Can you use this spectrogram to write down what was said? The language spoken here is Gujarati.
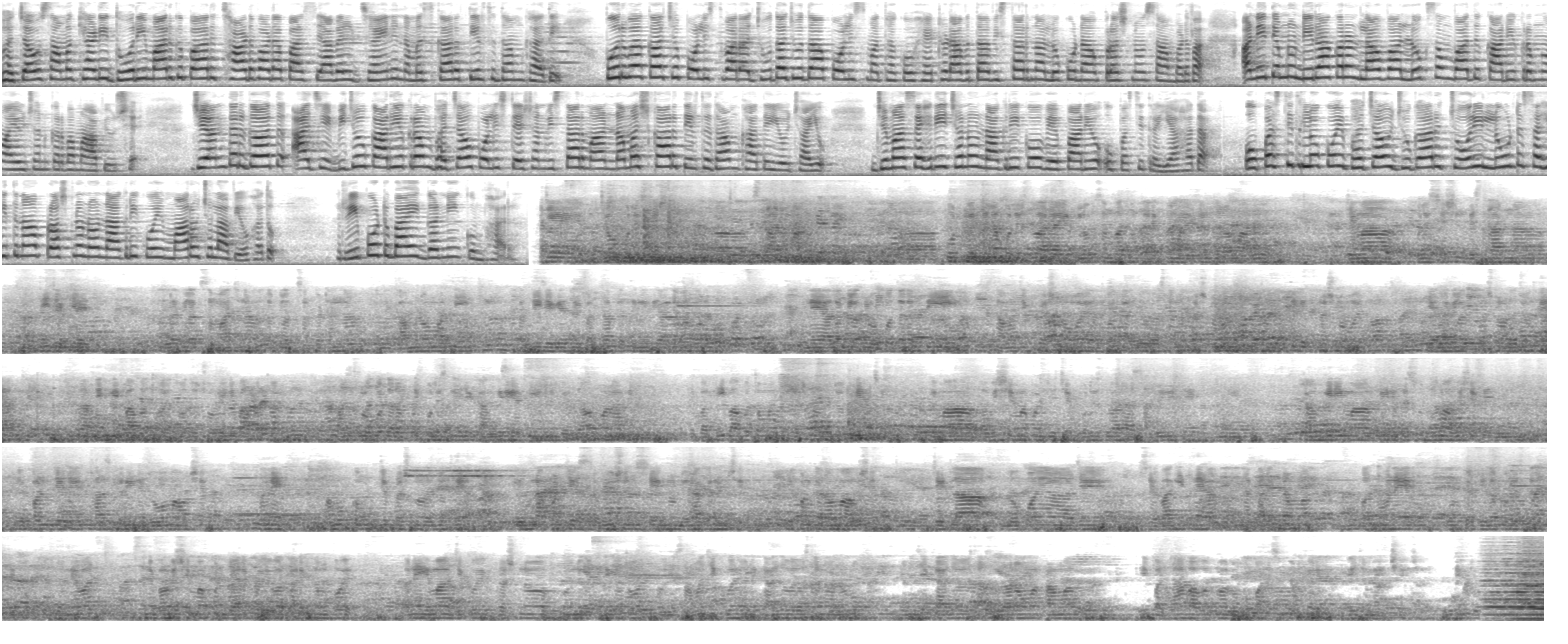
ભચાઉ સામખિયાળી ધોરી માર્ગ પર છાડવાડા પાસે આવેલ જૈન નમસ્કાર તીર્થધામ ખાતે પૂર્વ કચ્છ પોલીસ દ્વારા જુદા જુદા પોલીસ મથકો હેઠળ આવતા વિસ્તારના લોકોના પ્રશ્નો સાંભળવા અને તેમનું નિરાકરણ લાવવા લોકસંવાદ કાર્યક્રમનું આયોજન કરવામાં આવ્યું છે. જે અંતર્ગત આજે બીજો કાર્યક્રમ ભચાઉ પોલીસ સ્ટેશન વિસ્તારમાં નમસ્કાર તીર્થધામ ખાતે યોજાયો, જેમાં શહેરીજનો, નાગરિકો, વેપારીઓ ઉપસ્થિત રહ્યા હતા. ઉપસ્થિત લોકોએ ભચાઉ જુગાર, ચોરી, લૂંટ સહિતના પ્રશ્નોનો નાગરિકોએ મારો ચલાવ્યો હતો. રિપોર્ટ બાય ગની કુંભાર. જેમાં પોલીસ સ્ટેશન વિસ્તારના બધી જગ્યાએથી અલગ અલગ સમાજના, અલગ અલગ સંગઠનના અને ગામડાઓમાંથી બધી જગ્યાએથી બધા પ્રતિનિધિ હાજર હતા. અને અલગ અલગ લોકો તરફથી સામાજિક પ્રશ્નો હોય વ્યવસ્થાના પ્રશ્નો વ્યક્તિગત પ્રશ્નો હોય એ અલગ અલગ પ્રશ્નો રજૂ થયા. ટ્રાફિકની બાબત હોય તો ચોરીની બાબત હોય. અમુક લોકો તરફથી પોલીસની જે કામગીરી હતી, એની બિરદાઓ પણ આવી. એ બધી બાબતોમાં જે પ્રશ્નો રજૂ થયા છે, એમાં ભવિષ્યમાં પણ જે છે, પોલીસ દ્વારા સારી રીતે અને કામગીરીમાં કઈ રીતે સુધારો આવી શકે, એ પણ જે ખાસ કરીને જોવામાં આવશે. અને અમુક અમુક જે પ્રશ્નો રજૂ થયા, એમના પણ જે સોલ્યુશન્સ છે, એમનું નિરાકરણ છે, એ પણ કરવામાં આવશે. જેટલા લોકો અહીંયા આજે સહભાગી થયા એના કાર્યક્રમમાં બધાને પૂર્વ જિલ્લા પોલીસ તરફથી ખૂબ ખૂબ ધન્યવાદ. અને ભવિષ્યમાં પણ જ્યારે કોઈ એવા કાર્યક્રમ હોય અને એમાં જે કોઈ પ્રશ્ન કોઈને વ્યક્તિગત હોય, કોઈને સામાજિક હોય અને કાયદો વ્યવસ્થાના અનુરૂપ અને જે કાયદો વ્યવસ્થા સુધારવામાં કામ આવે, એ બધા બાબતમાં લોકો પાર્ટિસિપેટ કરે એ જ અમે ઈચ્છીએ છીએ.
